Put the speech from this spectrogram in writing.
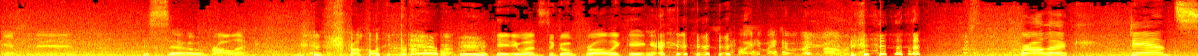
Yes, it is. So Frolic. frolic. Katie wants to go frolicking. Oh, I might have my phone. Frolic, dance,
